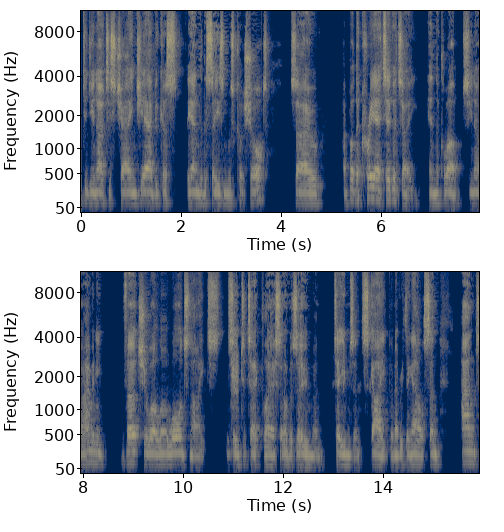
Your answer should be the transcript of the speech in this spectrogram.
Did you notice change? Yeah, because the end of the season was cut short. So, uh, but the creativity in the clubs, you know, how many virtual awards nights seem to take place over Zoom and Teams and Skype and everything else, and and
